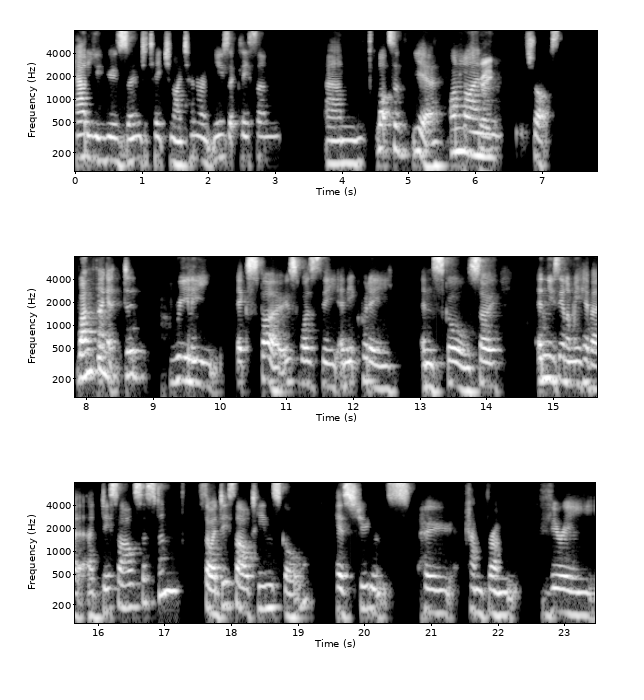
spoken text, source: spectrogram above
how do you use Zoom to teach an itinerant music lesson? Um, lots of, yeah, online shops. One thing it did really expose was the inequity in schools. So in New Zealand, we have a, a decile system. So a decile 10 school has students who come from very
